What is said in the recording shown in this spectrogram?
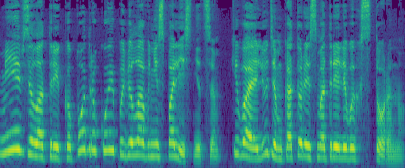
Мия взяла Трика под руку и повела вниз по лестнице, кивая людям, которые смотрели в их сторону.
